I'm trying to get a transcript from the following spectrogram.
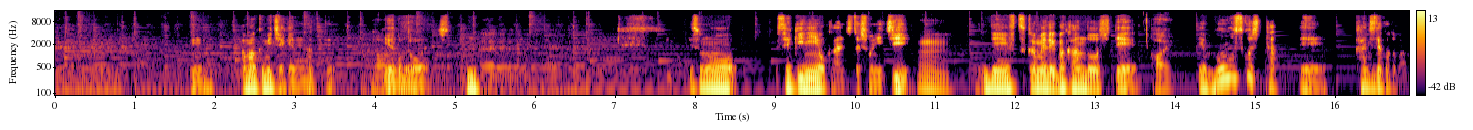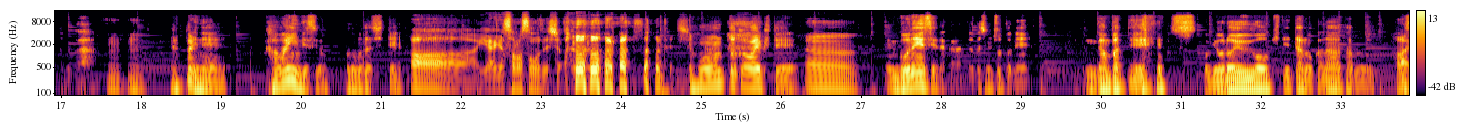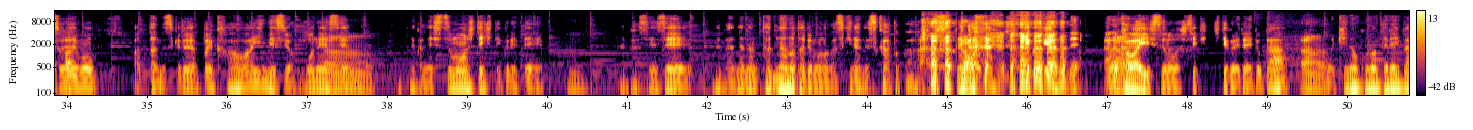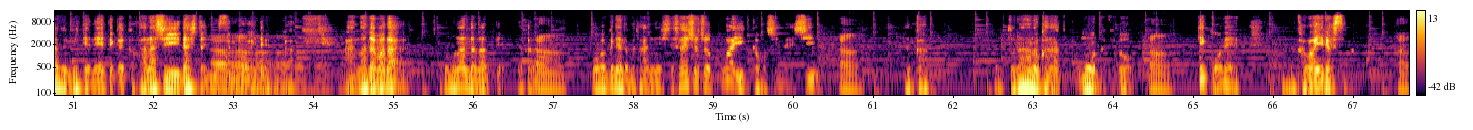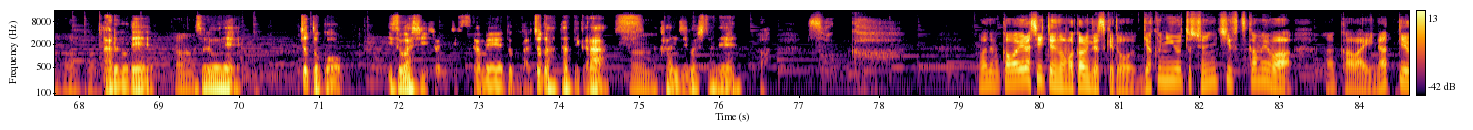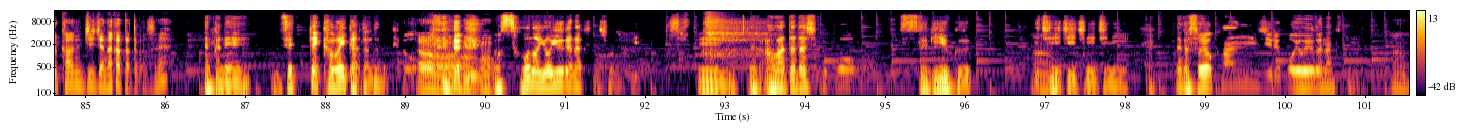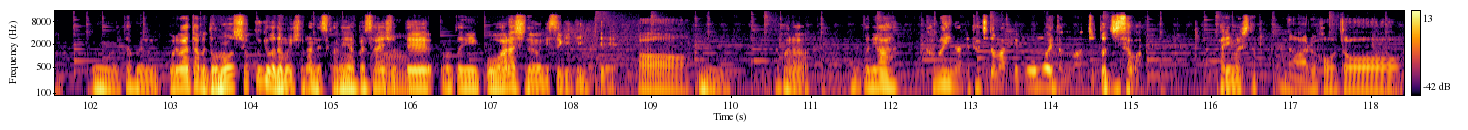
うん、甘く見ちゃいけないなってないうのるほど。も思いました。うん、へでその責任を感じた初日、ーうん。で、2日目でまあ感動して、はい。で、もう少し経って感じたことがあったのが、うんうん。やっぱりね、可愛いんですよ、子供たちって。ああ、いやいや、そらそうでしょ。そうでしょ。ほんと可愛くて、うん。5年生だからって私もちょっとね、頑張って 鎧を着てたのかな、多分。はい。それでもあったんですけど、やっぱり可愛いんですよ、5年生も。なんかね、質問してきてくれて、うん。なんか先生、なんかななた何の食べ物が好きなんですかとか、なんか結構ピュアなね、あのうん可愛い質問をしてききてくれたりとか、うん。昨日このテレビ番組見てねってか話し出したりする子がいたりとか、あ、まだまだ子供なんだなって。だから、うん。高学年とか担任して、最初ちょっと怖いかもしれないし、うん。なんか、大人なのかなと思うんだけど、うん。結構ね、可愛らしさがうん。あるので、うん。それをね、ちょっとこう、忙しい初日2日目とかちょっと経ってからうん。感じましたね。そっか。まあでも可愛らしいっていうのはわかるんですけど、逆に言うと初日2日目は、あ可愛いなっていう感じじゃなかったってことですね。なんかね、絶対可愛かったんだろうけど、その余裕がなくて、正直。そっか。うん。なんか慌ただしくこう、過ぎゆくうん一。日一日に、なんかそれを感じるこう余裕がなくて、うん。うん、多分、これは多分どの職業でも一緒なんですかね。やっぱり最初って本当にこう嵐のように過ぎていって、あうん。だから、本当に、あ、可愛いなって立ち止まってこう思えたのは、ちょっと時差はありました。あ、なるほど。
